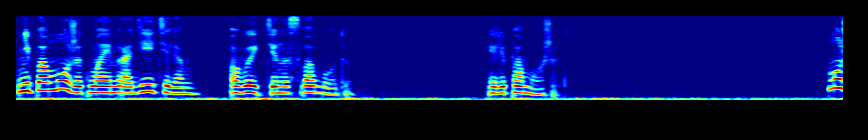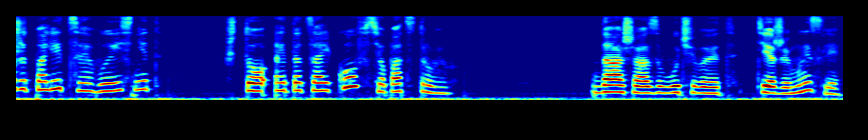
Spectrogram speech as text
не поможет моим родителям выйти на свободу или поможет. Может, полиция выяснит, что это Царьков все подстроил? Даша озвучивает те же мысли,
